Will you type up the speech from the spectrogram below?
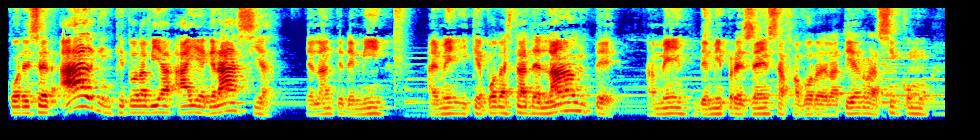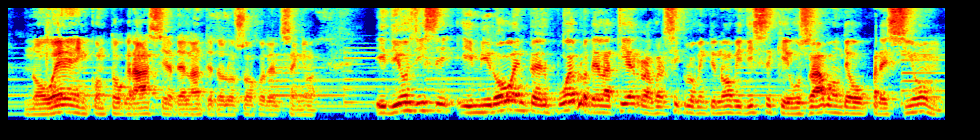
Puede ser alguien que todavía haya gracia delante de mí. Amén. Y que pueda estar delante, amén, de mi presencia a favor de la tierra, así como Noé encontró gracia delante de los ojos del Señor. Y Dios dice, y miró entre el pueblo de la tierra, versículo 29, y dice que usaban de opresión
